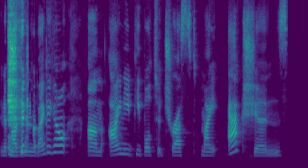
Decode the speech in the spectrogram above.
and deposit it in your bank account. Um, I need people to trust my actions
